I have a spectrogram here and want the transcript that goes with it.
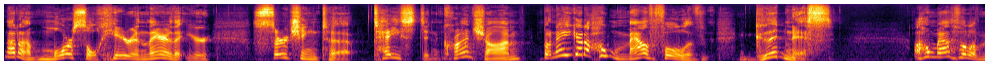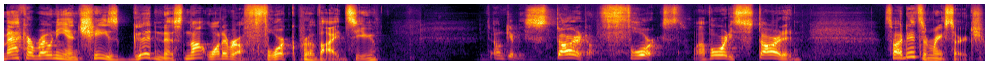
not a morsel here and there that you're searching to taste and crunch on, but now you got a whole mouthful of goodness. A whole mouthful of macaroni and cheese goodness, not whatever a fork provides you. Don't get me started on forks. I've already started. So I did some research.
